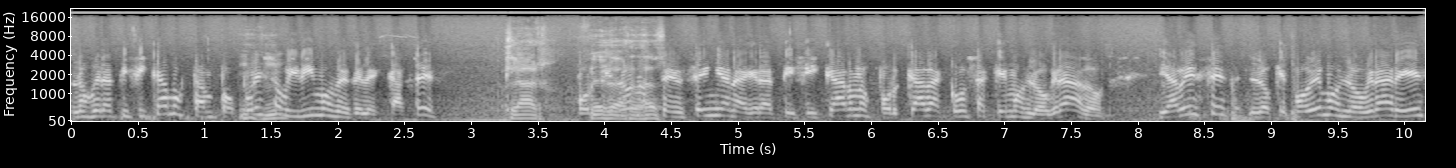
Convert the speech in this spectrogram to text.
nos gratificamos tampoco, por eso vivimos desde la escasez. Claro. Porque no nos enseñan a gratificarnos por cada cosa que hemos logrado. Y a veces lo que podemos lograr es,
